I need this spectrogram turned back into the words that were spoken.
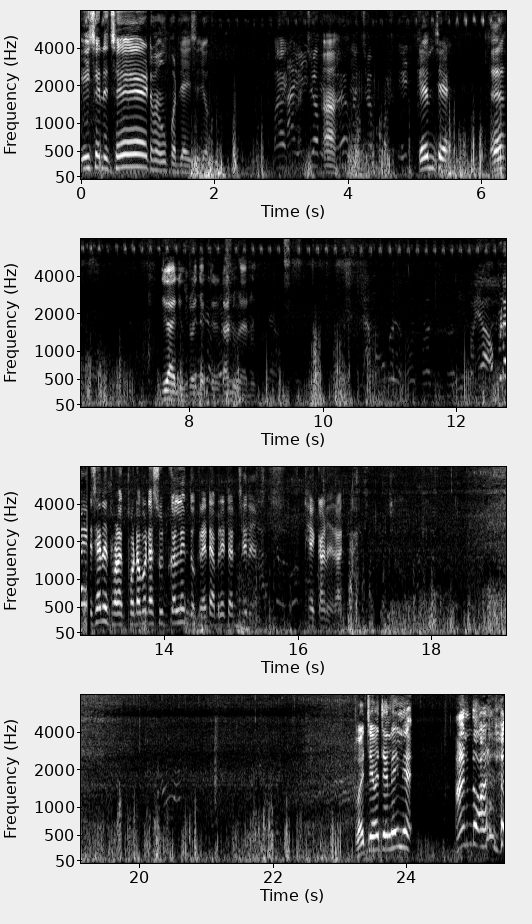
ઈ છે ને છેટમાં ઉપર જાય છે જો. હા. કેમ છે? હે? જો આ રહ્યું પ્રોજેક્ટર કાનુડાનું આપણે છે ને થોડાક ફોટા ફોટા શૂટ કરી લઈને તો ક્રેટા બ્રેટા છે ને ઠેકાણે રાખે. વચ્ચે વચ્ચે લઈ લે. આણદો આણદો.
